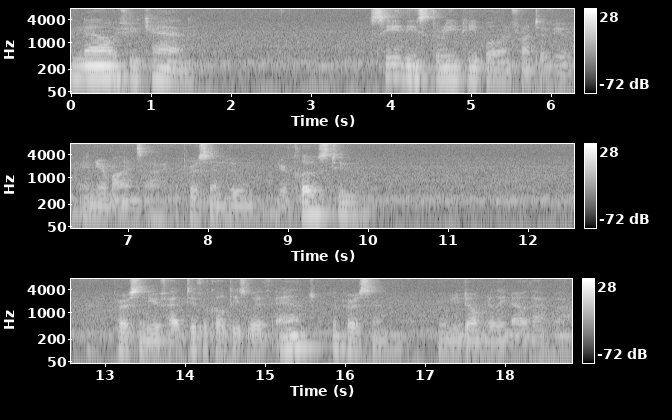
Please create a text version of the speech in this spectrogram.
Now, if you can, see these three people in front of you in your mind's eye the person whom you're close to, the person you've had difficulties with, and the person whom you don't really know that well.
